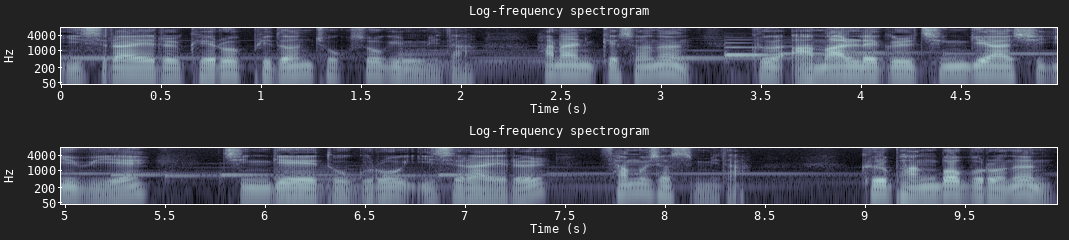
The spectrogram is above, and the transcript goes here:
이스라엘을 괴롭히던 족속입니다. 하나님께서는 그 아말렉을 징계하시기 위해 징계의 도구로 이스라엘을 삼으셨습니다. 그 방법으로는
